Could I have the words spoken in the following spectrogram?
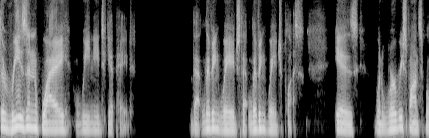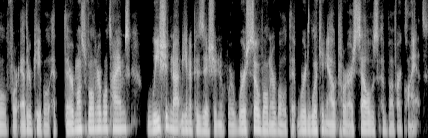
The reason why we need to get paid, that living wage, that living wage plus, is when we're responsible for other people at their most vulnerable times, we should not be in a position where we're so vulnerable that we're looking out for ourselves above our clients.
